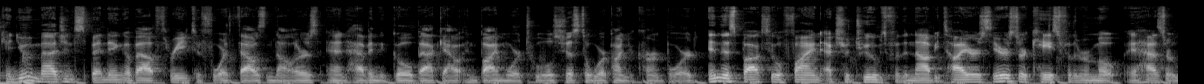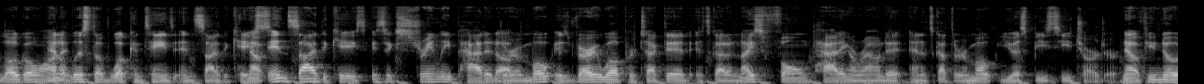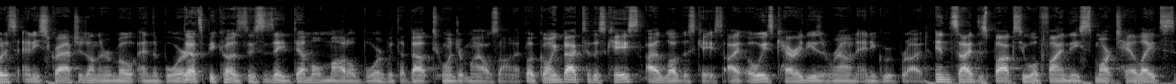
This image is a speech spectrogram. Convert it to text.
Can you imagine spending about three to four thousand dollars and having to go back out and buy more tools just to work on your current board? In this box, you'll find extra tubes for the knobby tires. Here's their case for the remote. It has their logo on and a list of what contains inside the case. Now, inside the case is extremely padded up. The remote is very well protected. It's got a nice foam padding around it, and it's got the remote USB-C charger. Now, if you notice any scratches on the remote and the board, that's because this is a demo model board with about 200 miles on it. But going back to this case, case, I love this case. I always carry these around any group ride. Inside this box, you will find the smart taillights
